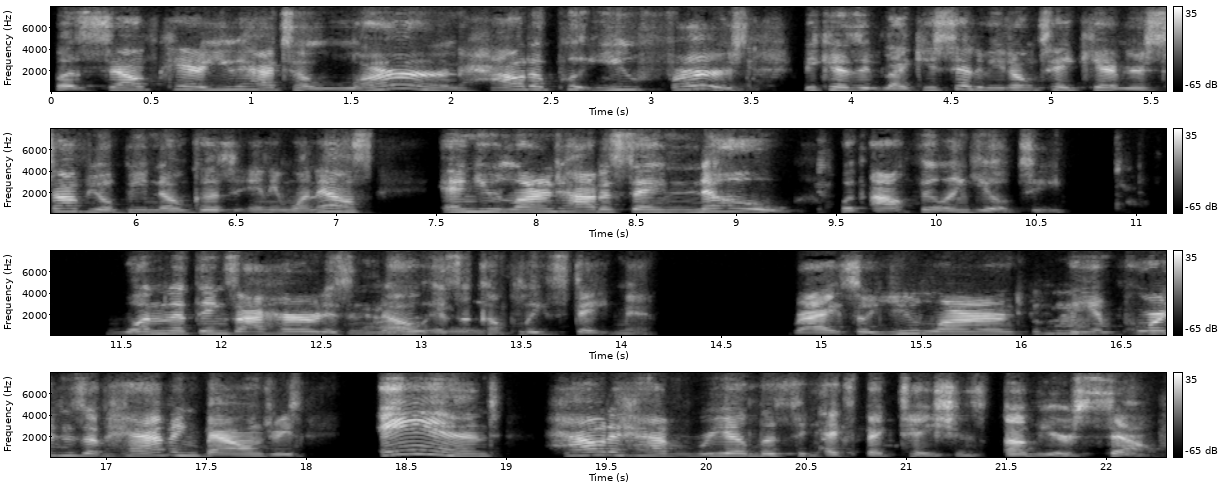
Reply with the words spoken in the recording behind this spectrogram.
but self care, you had to learn how to put you first because, if, like you said, if you don't take care of yourself, you'll be no good to anyone else. And you learned how to say no without feeling guilty. One of the things I heard is no is a complete statement, right? So you learned mm-hmm. the importance of having boundaries and how to have realistic expectations of yourself.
